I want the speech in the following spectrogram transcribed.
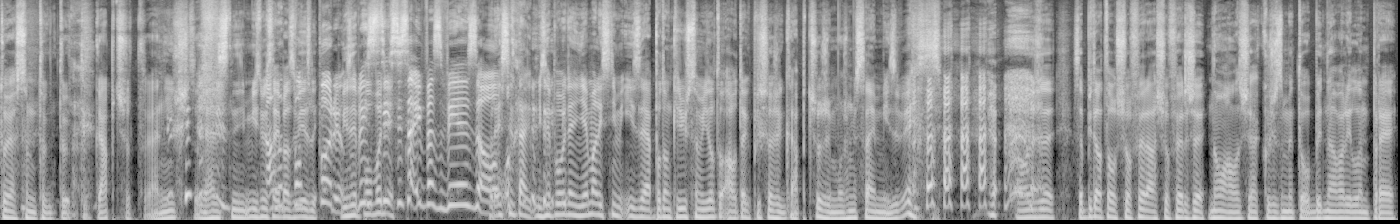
To ja som to, to, to Gabčo, to ja nič, to ja, my sme sa ale iba zviezli. My sme ste si sa iba zviezol. Presne tak, my sme povedali, nemali s ním ísť a potom keď už som videl to auto, tak prišlo, že Gabčo, že môžeme sa aj my zviesť. A on že sa pýtal toho šoféra a šofér, že no ale že akože sme to objednávali len pre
